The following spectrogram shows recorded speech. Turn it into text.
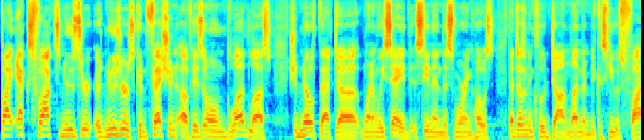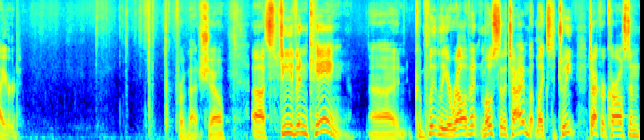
by ex Fox Newser, uh, Newser's confession of his own bloodlust. Should note that uh, when we say CNN this morning host, that doesn't include Don Lemon because he was fired from that show. Uh, Stephen King, uh, completely irrelevant most of the time, but likes to tweet. Tucker Carlson,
